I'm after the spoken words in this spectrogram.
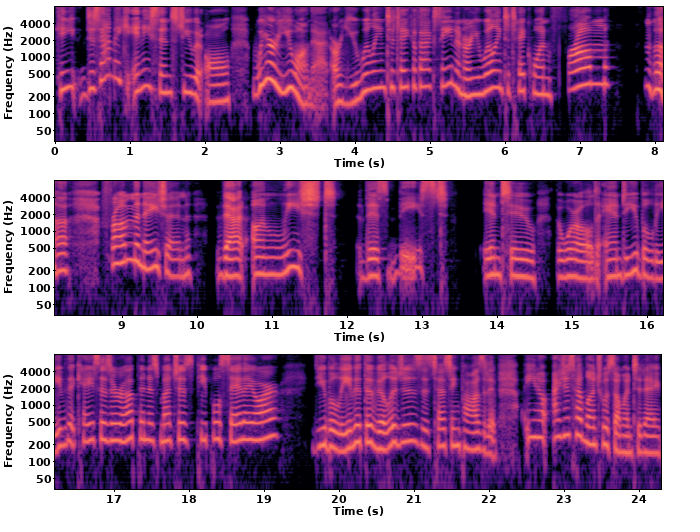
Can you does that make any sense to you at all? Where are you on that? Are you willing to take a vaccine and are you willing to take one from the from the nation that unleashed this beast into the world? And do you believe that cases are up in as much as people say they are? Do you believe that the villages is testing positive? You know, I just had lunch with someone today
